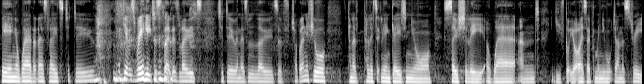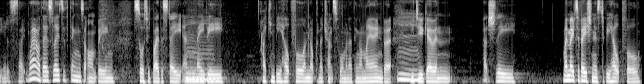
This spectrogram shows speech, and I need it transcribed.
being aware that there's loads to do like it was really just like there's loads to do and there's loads of trouble and if you're kind of politically engaged and you're socially aware and you've got your eyes open when you walk down the street, you're just like, wow, there's loads of things that aren't being sorted by the state and mm. maybe I can be helpful. I'm not going to transform anything on my own, but mm. you do go and actually, my motivation is to be helpful,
